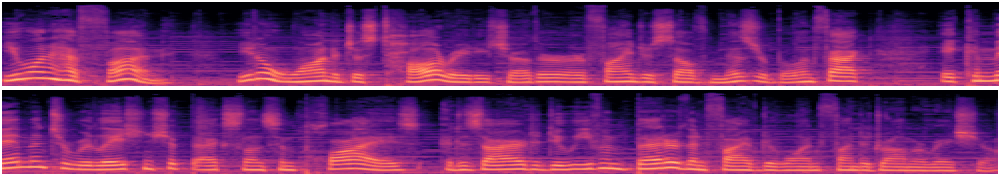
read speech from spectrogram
You want to have fun. You don't want to just tolerate each other or find yourself miserable. In fact, a commitment to relationship excellence implies a desire to do even better than 5 to 1 fun to drama ratio.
